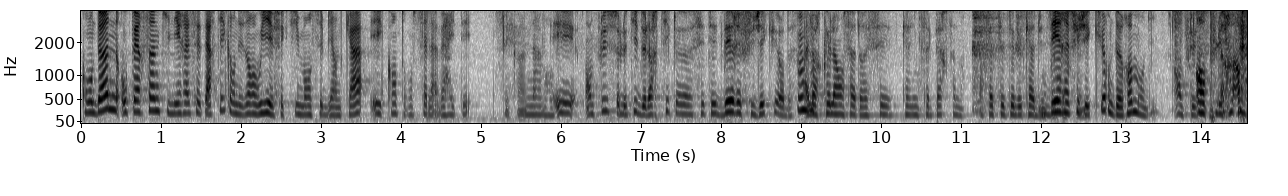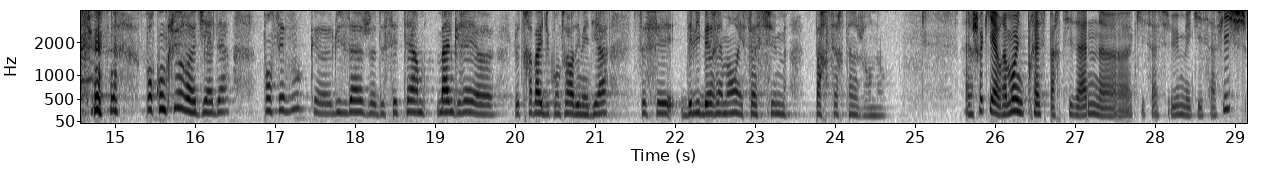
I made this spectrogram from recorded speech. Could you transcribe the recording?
qu'on donne aux personnes qui liraient cet article en disant oui, effectivement, c'est bien le cas, et quand on sait la vérité, c'est quand même navrant. Et en plus, le titre de l'article, c'était Des réfugiés kurdes, mhm. alors que là, on s'adressait qu'à une seule personne. En fait, c'était le cas d'une Des réfugiés kurdes de Romandie. En plus. En plus. Pour conclure, euh, Djihada, pensez-vous que l'usage de ces termes, malgré euh, le travail du comptoir des médias, se fait délibérément et s'assume par certains journaux? Alors, je crois qu'il y a vraiment une presse partisane euh, qui s'assume et qui s'affiche,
